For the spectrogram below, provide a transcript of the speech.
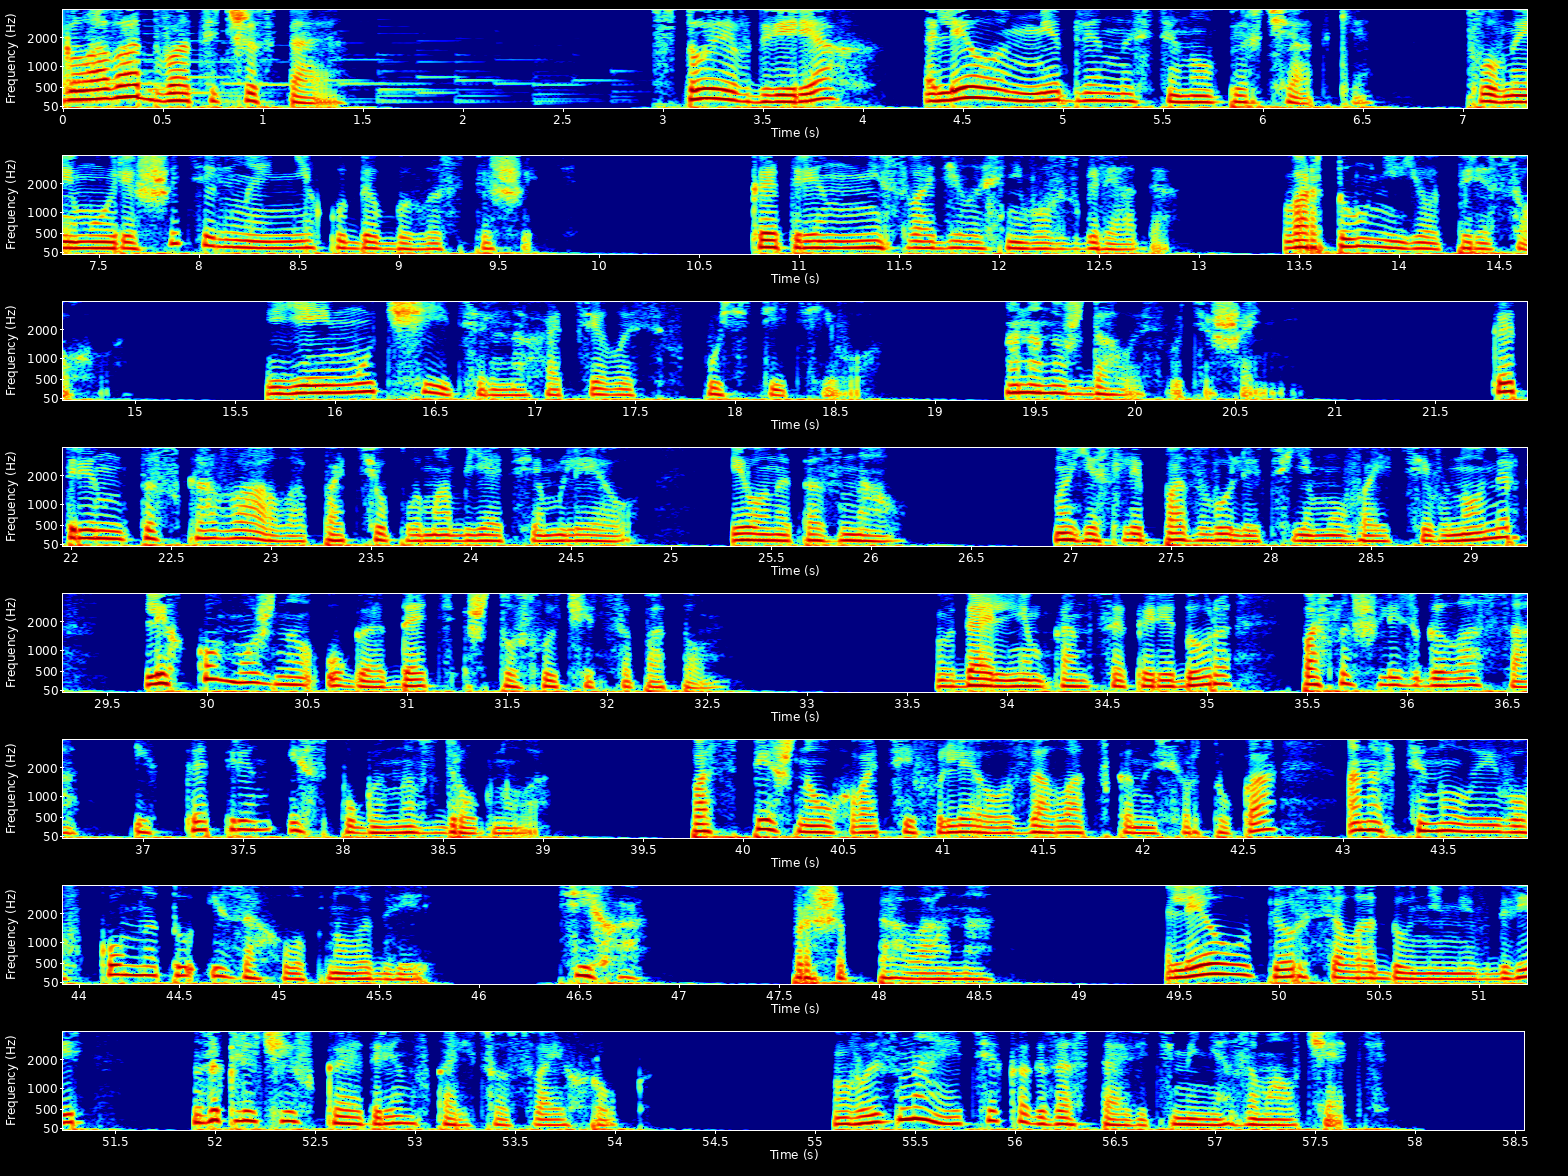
Глава 26. Стоя в дверях, Лео медленно стянул перчатки, словно ему решительно некуда было спешить. Кэтрин не сводила с него взгляда. Во рту у нее пересохло. Ей мучительно хотелось впустить его. Она нуждалась в утешении. Кэтрин тосковала по теплым объятиям Лео, и он это знал. Но если позволить ему войти в номер — легко можно угадать, что случится потом. В дальнем конце коридора послышались голоса, и Кэтрин испуганно вздрогнула. Поспешно ухватив Лео за лацканы сюртука, она втянула его в комнату и захлопнула дверь. «Тихо!» — прошептала она. Лео уперся ладонями в дверь, заключив Кэтрин в кольцо своих рук. «Вы знаете, как заставить меня замолчать».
